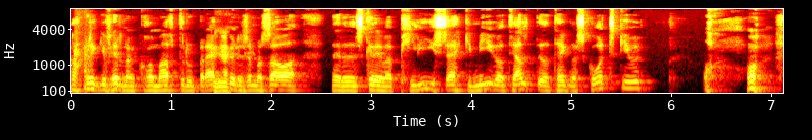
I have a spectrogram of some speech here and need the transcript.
það var ekki fyrir hann að koma aftur úr brekkunni sem að sá að þeir eru skrifa please ekki mýja á tjaldi og tegna skotskífu og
